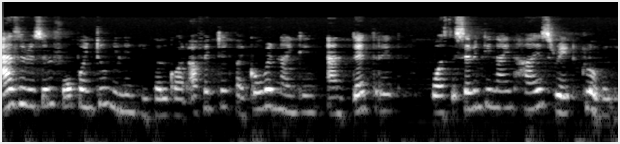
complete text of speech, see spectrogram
As a result, 4.2 million people got affected by COVID-19 and death rate was the 79th highest rate globally.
